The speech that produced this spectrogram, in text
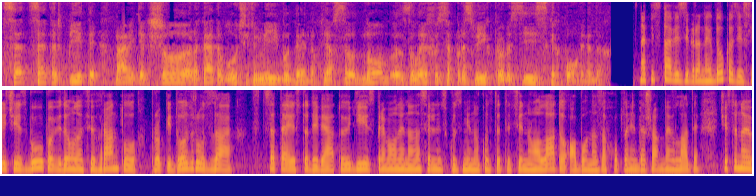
це, це терпіти, навіть якщо ракета влучить у мій будинок. Я все одно залишуся при своїх проросійських поглядах. На підставі зібраних доказів слідчі СБУ повідомили фігуранту про підозру за статтею 109 дії спрямованої на насильницьку зміну конституційного ладу або на захоплення державної влади, частиною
